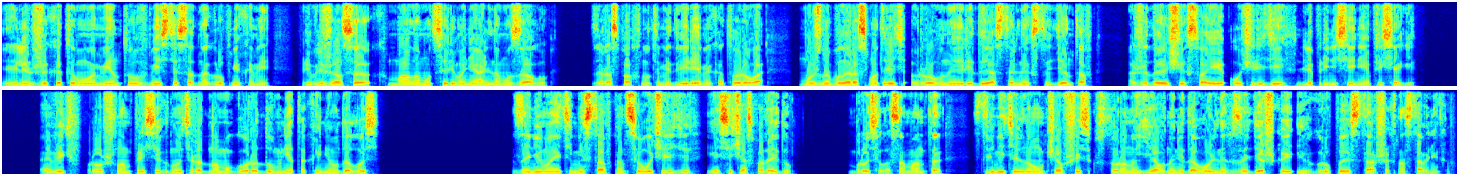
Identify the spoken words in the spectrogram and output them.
Эллен же к этому моменту вместе с одногруппниками приближался к малому церемониальному залу, за распахнутыми дверями которого можно было рассмотреть ровные ряды остальных студентов, ожидающих своей очереди для принесения присяги. А ведь в прошлом присягнуть родному городу мне так и не удалось. «Занимайте места в конце очереди, я сейчас подойду», — бросила Саманта, стремительно умчавшись в сторону явно недовольных задержкой их группы старших наставников.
